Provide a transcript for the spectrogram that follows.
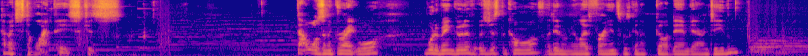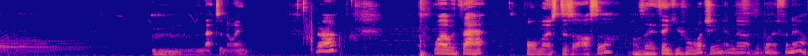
How about just a white peace? Because that wasn't a great war. Would have been good if it was just the Commonwealth. I didn't realise France was going to goddamn guarantee them. Mm, that's annoying. Alright. Well, with that almost disaster, I'll say thank you for watching and uh, goodbye for now.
